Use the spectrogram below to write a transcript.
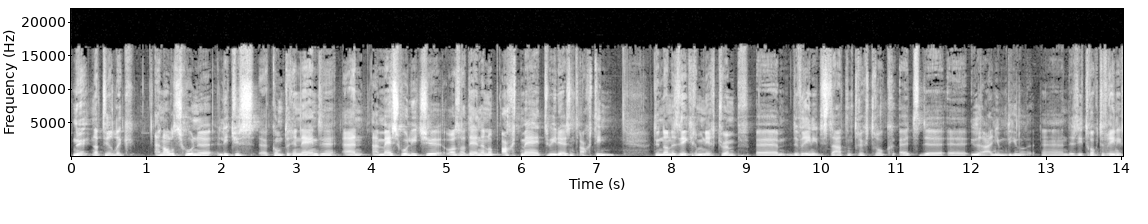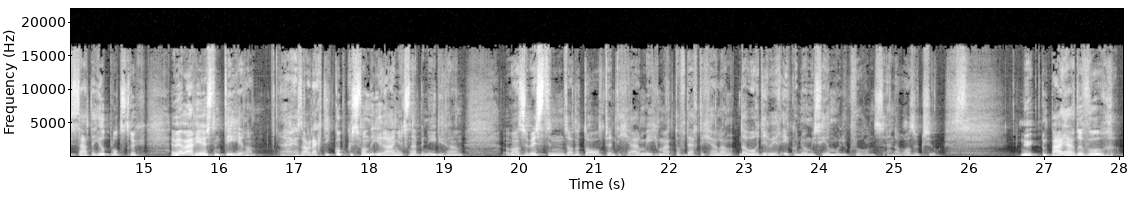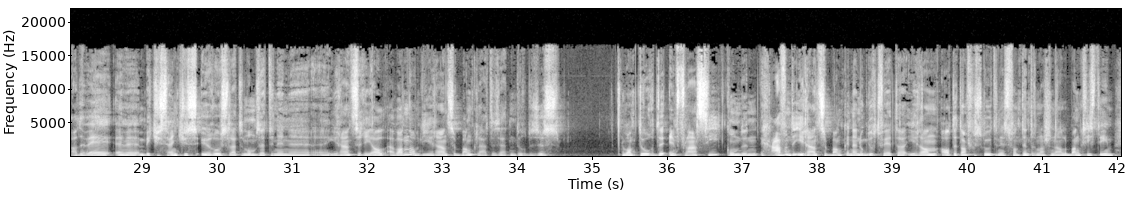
Nu, natuurlijk, aan alle schone liedjes uh, komt er een einde. En aan mijn schoolliedje was dat einde op 8 mei 2018. Toen dan een zekere meneer Trump uh, de Verenigde Staten terugtrok uit de uh, uraniumdeal. dus die trok de Verenigde Staten heel plots terug. En wij waren juist in Teheran. Je zag echt die kopjes van de Iraniërs naar beneden gaan. Want ze wisten, ze hadden het al 20 jaar meegemaakt of 30 jaar lang, dat wordt hier weer economisch heel moeilijk voor ons. En dat was ook zo. Nu, een paar jaar daarvoor hadden wij uh, een beetje centjes, euro's, laten omzetten in uh, Iraanse rial. En we hadden op die Iraanse bank laten zetten door de zus. Want door de inflatie konden, gaven de Iraanse banken, en ook door het feit dat Iran altijd afgesloten is van het internationale banksysteem,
